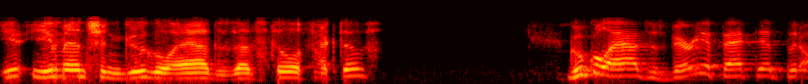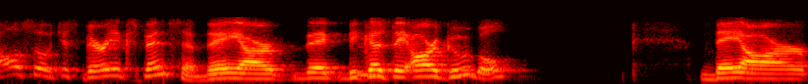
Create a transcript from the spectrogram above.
you, you mentioned Google ads. Is that still effective? Google Ads is very effective, but also just very expensive. They are they, because they are Google. They are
